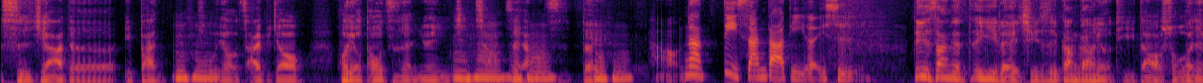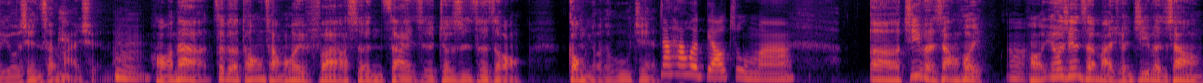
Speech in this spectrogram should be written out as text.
市价的一半左右，才比较会有投资人愿意进场这样子。对、嗯嗯，好，那第三大地雷是第三个地雷，其实刚刚有提到所谓的优先承买权。嗯，好、哦，那这个通常会发生在这就是这种共有的物件。那它会标注吗？呃，基本上会。嗯，好，优先承买权基本上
